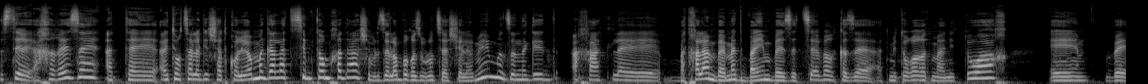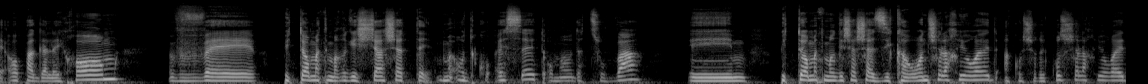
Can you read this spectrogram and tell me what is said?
אז תראי, אחרי זה, את, uh, הייתי רוצה להגיד שאת כל יום מגלת סימפטום חדש, אבל זה לא ברזולוציה של ימים, אז נגיד אחת ל... בהתחלה הם באמת באים באיזה צבר כזה, את מתעוררת מהניתוח, uh, והופה, גלי חום, ו... פתאום את מרגישה שאת מאוד כועסת או מאוד עצובה, פתאום את מרגישה שהזיכרון שלך יורד, הכושר ריכוז שלך יורד.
